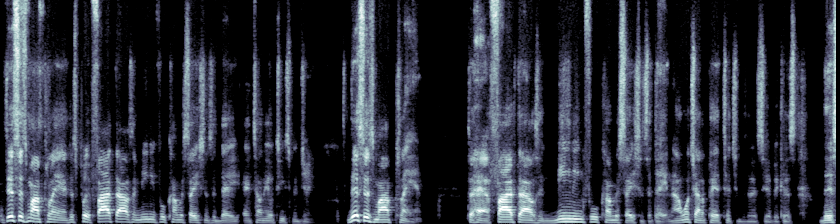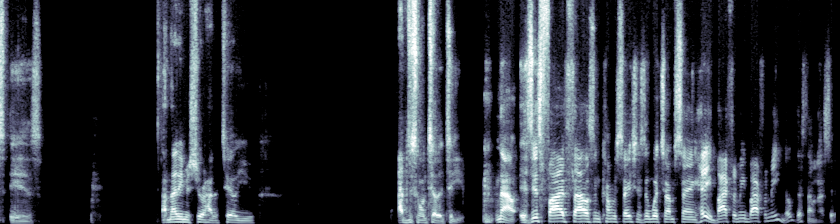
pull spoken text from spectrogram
This is my plan. Just put five thousand meaningful conversations a day. Antonio T. Smith Jr. This is my plan to have 5,000 meaningful conversations a day. Now, I want y'all to pay attention to this here because this is, I'm not even sure how to tell you. I'm just going to tell it to you. now, is this 5,000 conversations in which I'm saying, hey, buy for me, buy for me? Nope, that's not what I said.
